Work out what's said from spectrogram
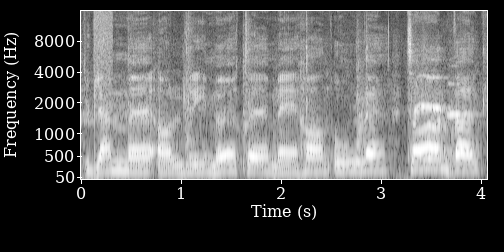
Du glemmer aldri møtet med han Ole Talberg.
